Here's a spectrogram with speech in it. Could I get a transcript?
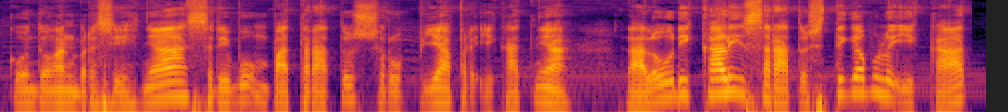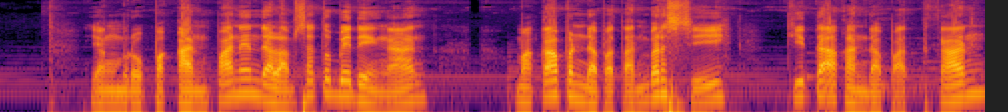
keuntungan bersihnya Rp1.400 per ikatnya. Lalu dikali 130 ikat yang merupakan panen dalam satu bedengan, maka pendapatan bersih kita akan dapatkan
